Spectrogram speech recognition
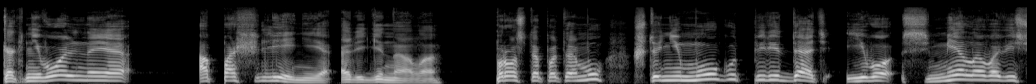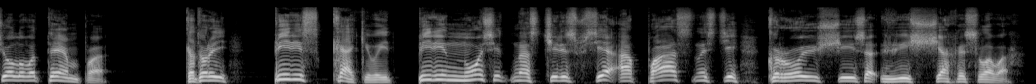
как невольное опошление оригинала, просто потому, что не могут передать его смелого веселого темпа, который перескакивает, переносит нас через все опасности, кроющиеся в вещах и словах.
